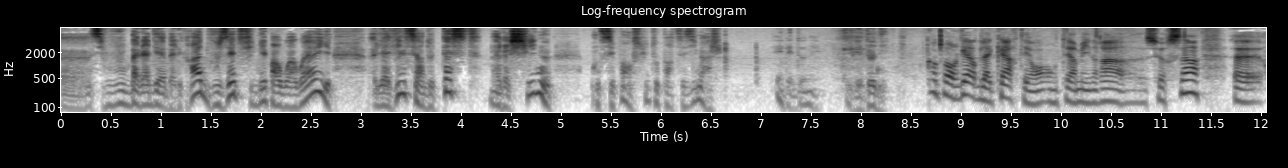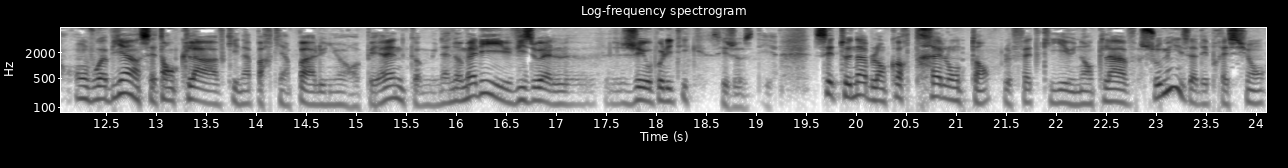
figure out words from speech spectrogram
Euh, si vous vous baladez à Belgrade, vous êtes filmé par Huawei. La ville sert de test à la Chine on ne sait pas ensuite où partent ces images. Et les données. Et les données. Quand on regarde la carte, et on, terminera euh, sur ça, euh, on voit bien cette enclave qui n'appartient pas à l'Union européenne comme une anomalie visuelle, euh, géopolitique, si j'ose dire. C'est tenable encore très longtemps, le fait qu'il y ait une enclave soumise à des pressions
